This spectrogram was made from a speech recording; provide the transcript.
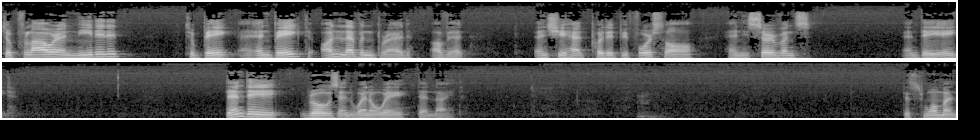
took flour and kneaded it to bake and baked unleavened bread of it, and she had put it before Saul and his servants, and they ate. Then they rose and went away that night. This woman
